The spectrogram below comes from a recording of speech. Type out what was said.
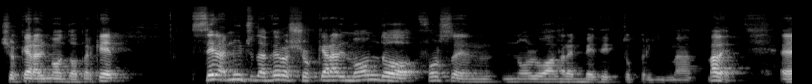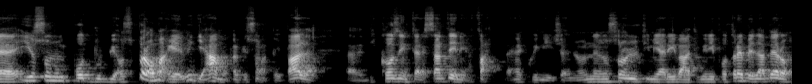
scioccherà il mondo, perché se l'annuncio davvero scioccherà il mondo, forse non lo avrebbe detto prima. Vabbè, eh, io sono un po' dubbioso, però magari vediamo, perché sono a PayPal. Eh, di cose interessanti ne ha fatte, eh, quindi cioè, non, non sono gli ultimi arrivati, quindi potrebbe davvero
